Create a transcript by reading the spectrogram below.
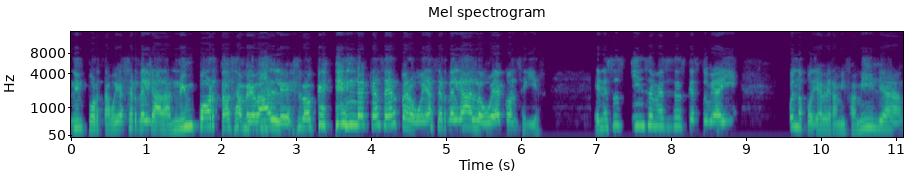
no importa, voy a ser delgada, no importa, o sea, me vale lo que tenga que hacer, pero voy a ser delgada, lo voy a conseguir. En esos 15 meses que estuve ahí, pues no podía ver a mi familia,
